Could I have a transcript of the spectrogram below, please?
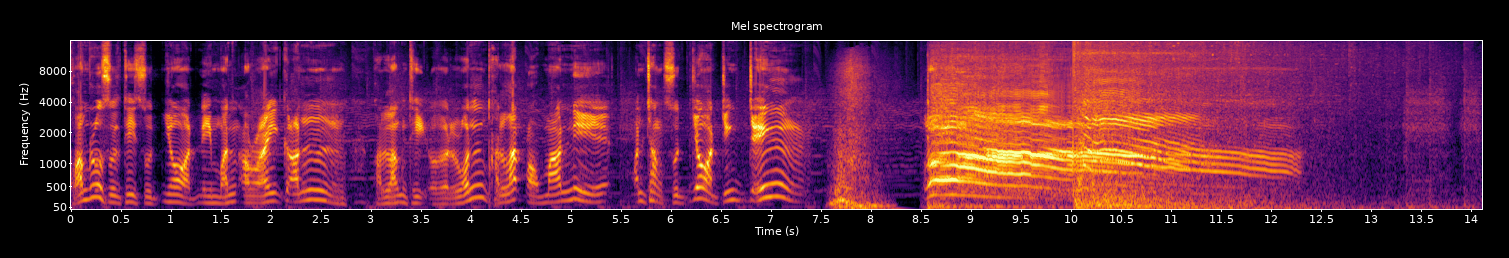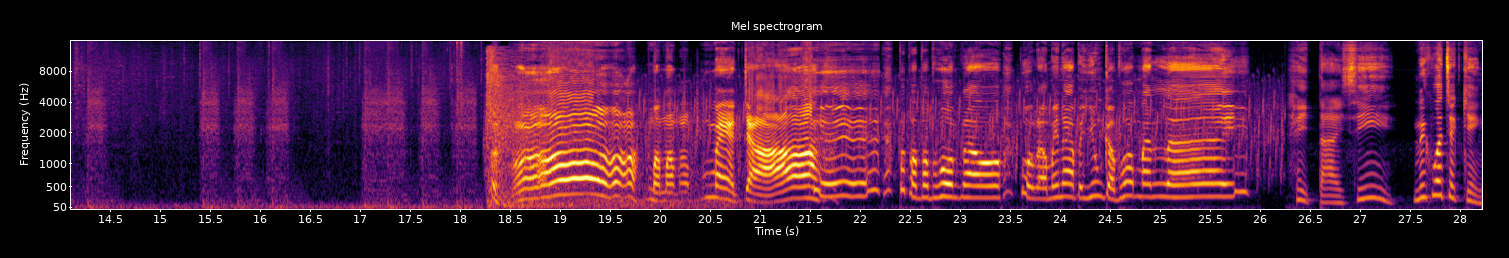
ความรู้สึกที่สุดยอดนี่มันอะไรกัน พลังที่เอ่อล้นทะลักออกมานี่ มันช่างสุดยอดจริงๆ มามาแม่จ๋าเอ๊ะพวกพวกพวกเรา พวกเราไม่น่าไปยุ่งกับพวกมันเลย ให้ตายสิ นึกว่าจะเก่ง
